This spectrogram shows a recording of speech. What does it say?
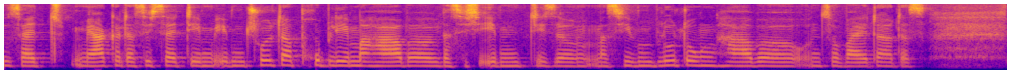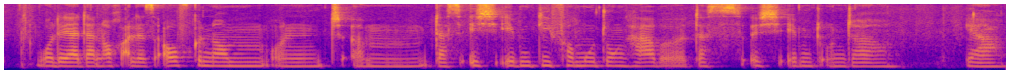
seit merke, dass ich seitdem eben Schulterprobleme habe, dass ich eben diese massiven Blutungen habe und so weiter. Das wurde ja dann auch alles aufgenommen und ähm, dass ich eben die Vermutung habe, dass ich eben unter ja,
